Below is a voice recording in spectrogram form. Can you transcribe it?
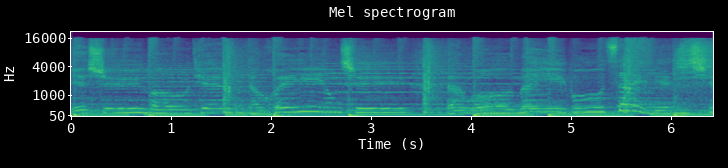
也许某天当回忆涌起，但我们已不再年轻。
